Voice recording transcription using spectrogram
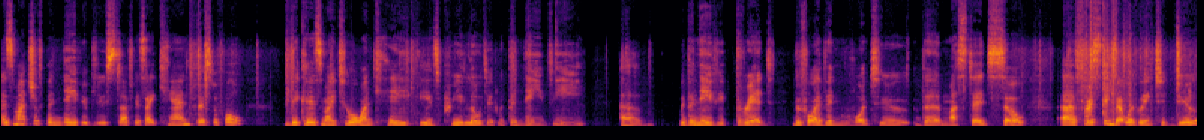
as much of the navy blue stuff as I can, first of all, because my 201K is preloaded with the navy, um, with the navy thread before I then move on to the mustard. So uh, first thing that we're going to do,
